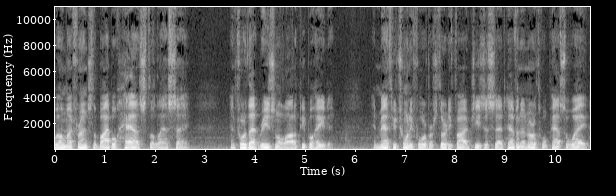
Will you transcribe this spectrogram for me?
Well, my friends, the Bible has the last say, and for that reason, a lot of people hate it. In Matthew 24, verse 35, Jesus said, Heaven and earth will pass away,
